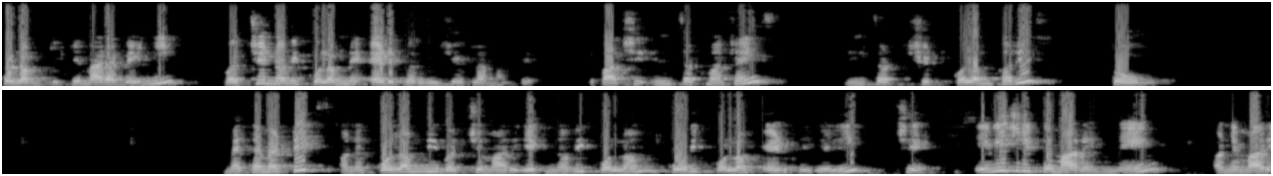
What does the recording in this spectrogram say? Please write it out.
કોલમ. તો કે મારા બેની વચ્ચે નવી કોલમને એડ કરવી છે એટલા માટે. તો પાછી ઇન્સર્ટમાં જઈશ. ઇન્સર્ટ શીટ કોલમ કરીશ. તો મેથેમેટિક્સ અને કોલમની વચ્ચે મારી એક નવી કોલમ, કોરી કોલમ એડ થઈ ગયેલી છે. એવી જ રીતે મારે નેમ અને મારે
